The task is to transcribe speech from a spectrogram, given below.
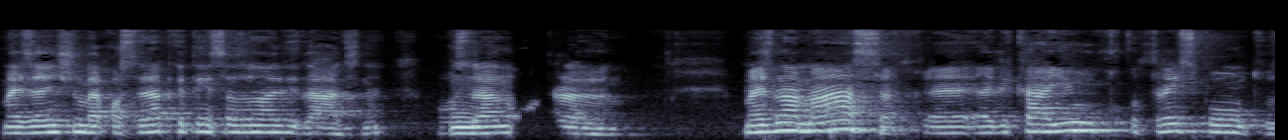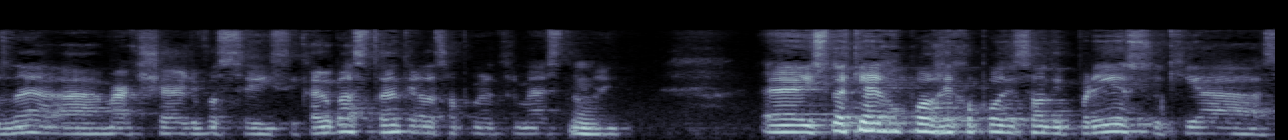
mas a gente não vai considerar porque tem sazonalidades, né? Vou considerar hum. no contra ano. Mas na massa, é, ele caiu três pontos, né? A market share de vocês. E caiu bastante em relação ao primeiro trimestre hum. também. Hum. É, isso daqui é recomposição de preço que as,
